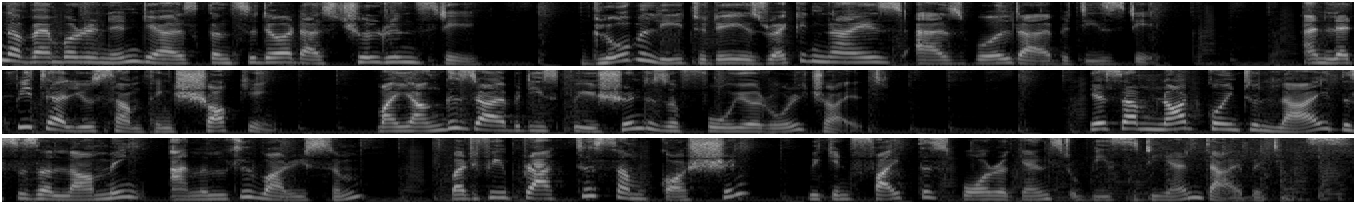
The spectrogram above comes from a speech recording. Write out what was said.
November in India is considered as Children's Day. Globally, today is recognized as World Diabetes Day. And let me tell you something shocking. My youngest diabetes patient is a four year old child. Yes, I'm not going to lie, this is alarming and a little worrisome. But if we practice some caution, we can fight this war against obesity and diabetes.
